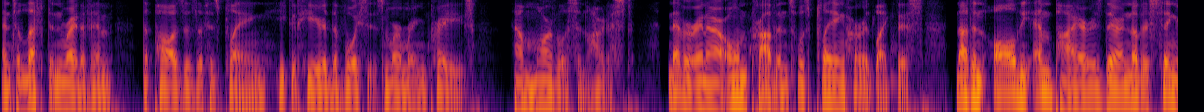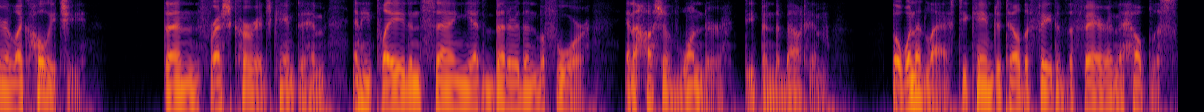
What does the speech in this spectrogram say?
And to left and right of him, the pauses of his playing, he could hear the voices murmuring praise. How marvelous an artist! Never in our own province was playing heard like this. Not in all the empire is there another singer like Hoichi. Then fresh courage came to him, and he played and sang yet better than before, and a hush of wonder deepened about him. But when at last he came to tell the fate of the fair and the helpless,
